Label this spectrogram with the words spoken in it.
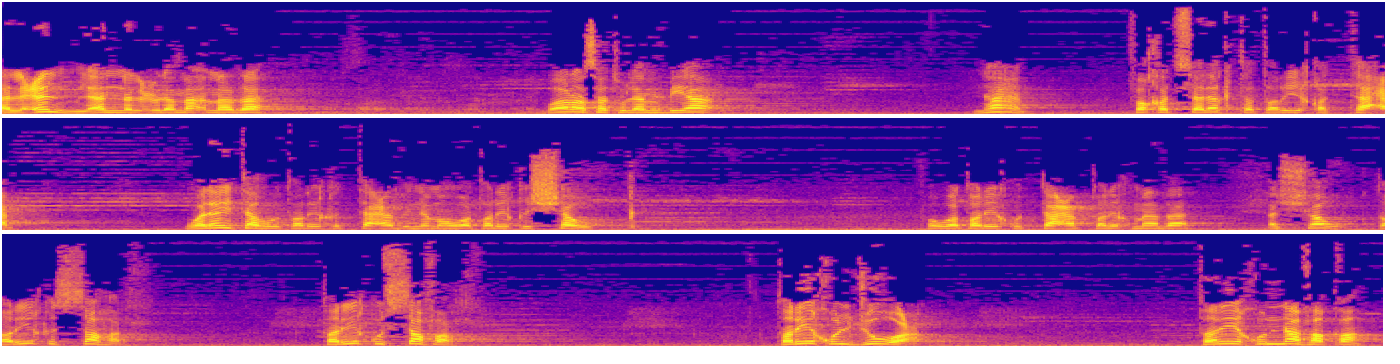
العلم. لأن العلماء ماذا؟ ورثة الأنبياء. نعم. فقد سلكت طريق التعب. وليته طريق التعب إنما هو طريق الشوق. فهو طريق التعب طريق ماذا؟ الشوق طريق السهر طريق السفر طريق الجوع طريق النفقة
